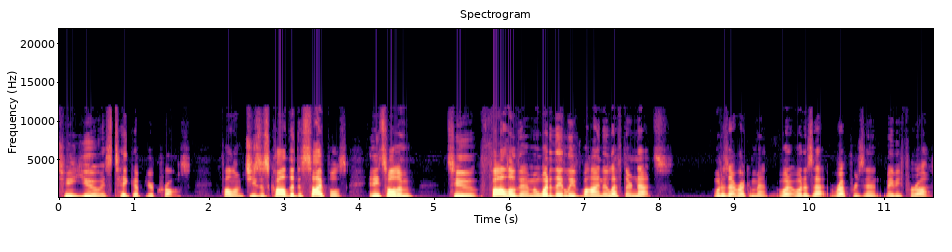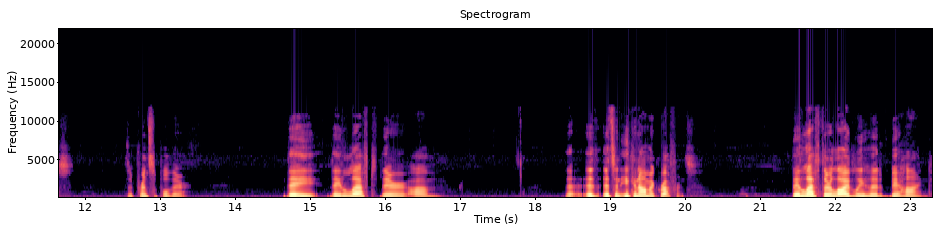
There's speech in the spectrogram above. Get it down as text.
to you is take up your cross, follow him. Jesus called the disciples and he told them to follow them. And what did they leave behind? They left their nets. What does that recommend? What, what does that represent maybe for us? There's a principle there. They, they left their, um, it's an economic reference. They left their livelihood behind,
